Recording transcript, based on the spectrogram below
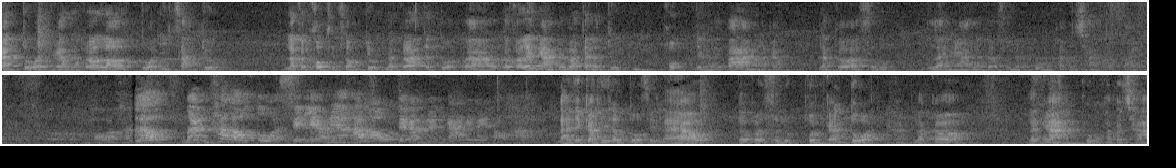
การตรวจนะครับ แล้วก็เราตรวจอีก 3 จุด แล้วก็ครบ 12 จุด แล้วก็จะตรวจว่าแล้วก็รายงานไปว่าแต่ละจุดพบอย่างไรบ้างนะครับ แล้วก็สรุปรายงานแล้วก็เสนอผู้บังคับบัญชาต่อไปนะครับเพราะว่าแล้วเหมือนถ้าเราตรวจเสร็จแล้วเนี่ยค่ะ เราจะดำเนินการยังไงต่อคะหลังจากการที่เราตรวจเสร็จแล้ว เราก็สรุปผลการตรวจนะครับ แล้วก็ รายงานผู้บังคับบัญชา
